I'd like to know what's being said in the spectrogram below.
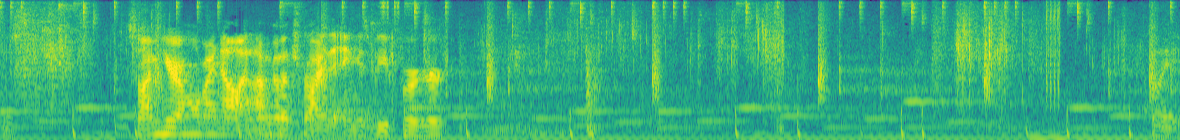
This. So I'm here at home right now and I'm gonna try the Angus beef burger. Plate.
